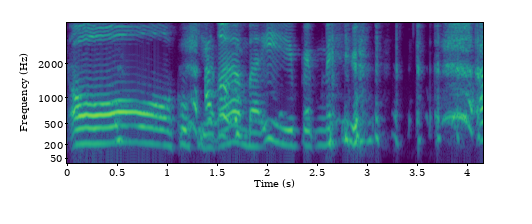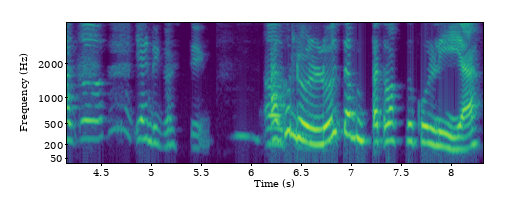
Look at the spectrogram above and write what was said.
Oh, aku kira Aku- Mbak Ipip nih. aku yang di ghosting aku Oke. dulu sempat waktu kuliah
